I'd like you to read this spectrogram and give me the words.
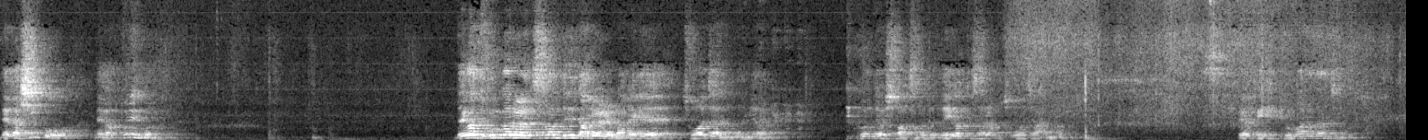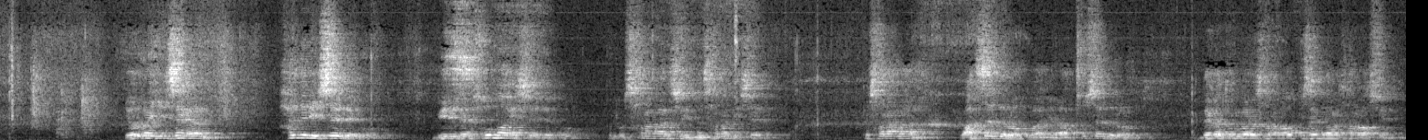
내가 심고 내가 뿌린 겁니다. 내가 누군가를 사람들이 나를 만약에 좋아하지 않는다면 그건 역시 마찬가지로 내가 그 사람을 좋아하지 않는 겁니다. 내가 굉장히 교만하다는 증거죠. 여러분의 인생은 할 일이 있어야 되고 미래에 대한 소망이 있어야 되고 그리고 사랑할 수 있는 사람이 있어야 되고 그 사랑은 one-sided love가 아니라 two-sided love 내가 누군가를 사랑하고 그 생각을 살아갈 수 있는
